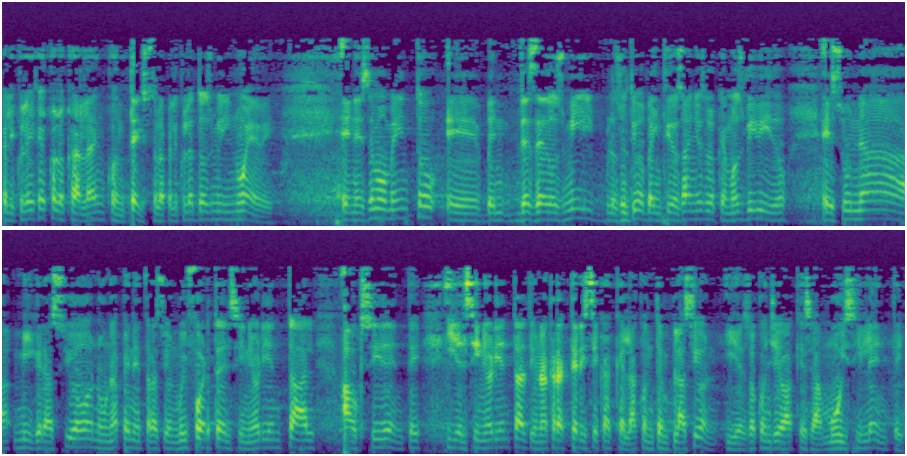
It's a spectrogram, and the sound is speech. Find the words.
película hay que colocarla en contexto. La película es 2009. En ese momento, eh, desde 2000, los últimos 22 años, lo que hemos vivido es una migración o una penetración muy fuerte del cine oriental a occidente y el cine oriental tiene una característica que es la contemplación y eso conlleva que sea muy silente.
